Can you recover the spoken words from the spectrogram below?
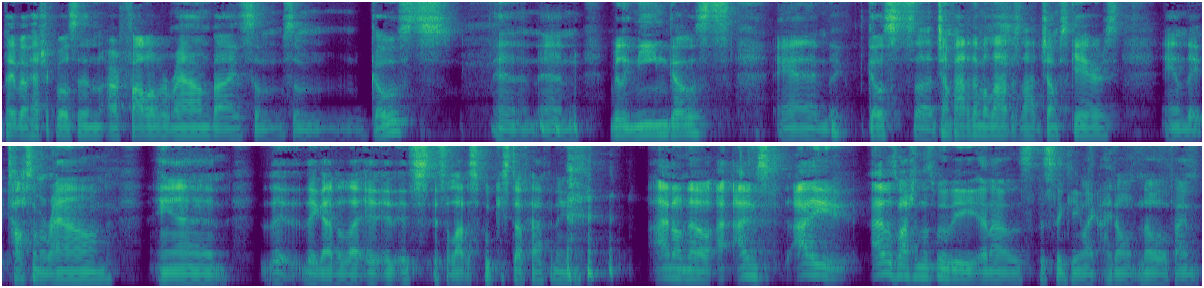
played by patrick wilson are followed around by some some ghosts and and really mean ghosts. And the ghosts uh, jump out of them a lot. There's a lot of jump scares and they toss them around and they, they got a lot it, it's it's a lot of spooky stuff happening. I don't know. I, i'm i i was watching this movie and i was just thinking like i don't know if i'm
